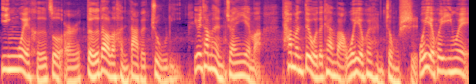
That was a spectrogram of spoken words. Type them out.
因为合作而得到了很大的助力，因为他们很专业嘛，他们对我的看法我也会很重视，我也会因为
